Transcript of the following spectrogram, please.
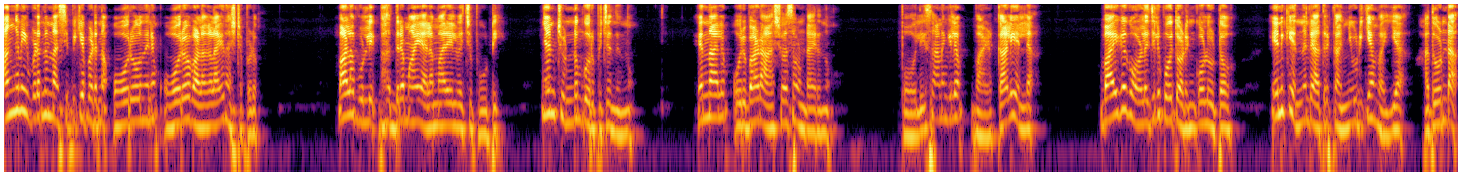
അങ്ങനെ ഇവിടെ നിന്ന് നശിപ്പിക്കപ്പെടുന്ന ഓരോന്നിനും ഓരോ വളകളായി നഷ്ടപ്പെടും. വളപുള്ളി ഭദ്രമായി അലമാരയിൽ വെച്ച് പൂട്ടി. ഞാൻ ചുണ്ടും കുറിപ്പിച്ച് നിന്നു. എന്നാലും ഒരുപാട് ആശ്വാസം ഉണ്ടായിരുന്നു. പോലീസാണെങ്കിലും വഴക്കാളിയല്ല. വൈക കോളേജിൽ പോയി തുടങ്ങിക്കോളൂ കേട്ടോ എനിക്ക് എന്നും രാത്രി കഞ്ഞി കുടിക്കാൻ വയ്യ. അതുകൊണ്ടാ.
